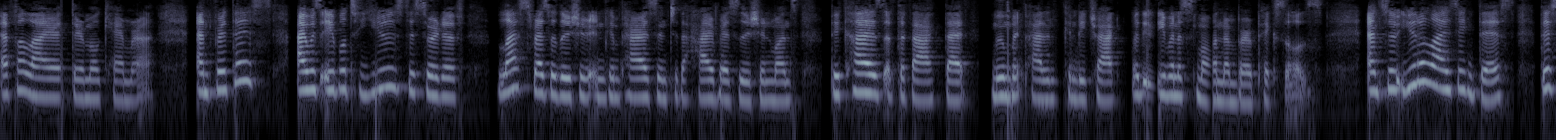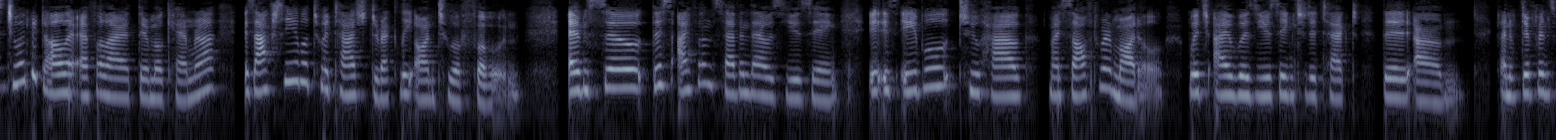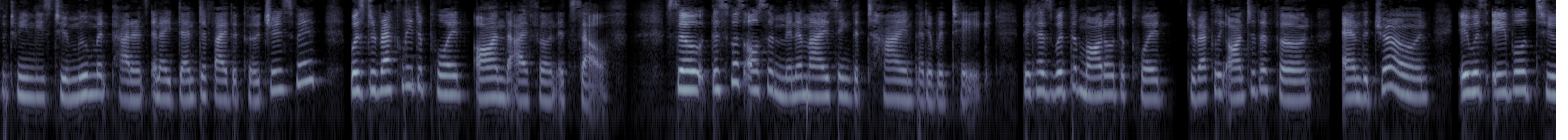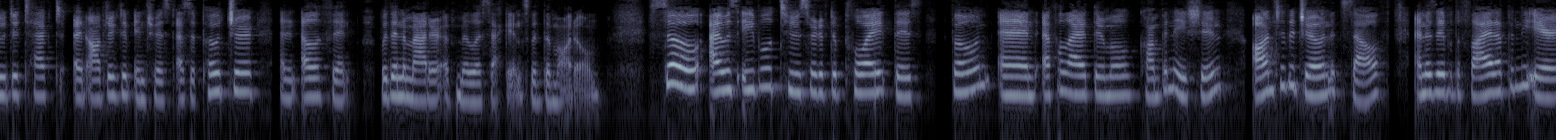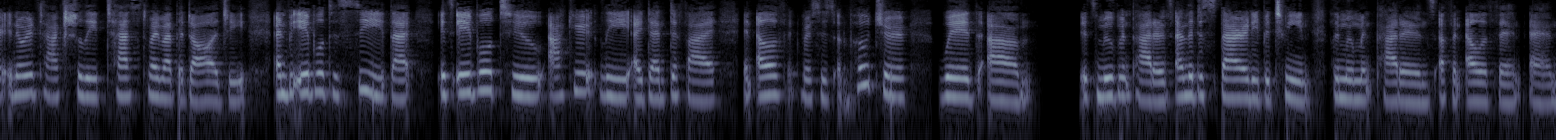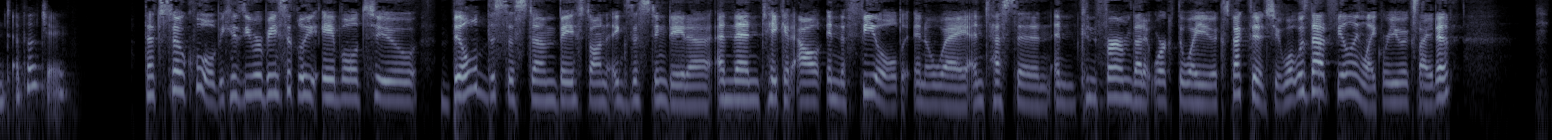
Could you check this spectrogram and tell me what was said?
FLIR thermal camera. And for this, I was able to use this sort of less resolution in comparison to the high resolution ones because of the fact that movement patterns can be tracked with even a small number of pixels. And so utilizing this, this $200 FLIR thermal camera is actually able to attach directly onto a phone. And so this iPhone 7 that I was using, it is able to have my software model, which I was using to detect the um, kind of difference between these two movement patterns and identify the poachers with, was directly deployed on the iPhone itself. So this was also minimizing the time that it would take because with the model deployed directly onto the phone and the drone, it was able to detect an object of interest as a poacher and an elephant within a matter of milliseconds with the model. So I was able to sort of deploy this phone and FLIR thermal combination onto the drone itself and was able to fly it up in the air in order to actually test my methodology and be able to see that it's able to accurately identify an elephant versus a poacher with um, its movement patterns and the disparity between the movement patterns of an elephant and a poacher. That's so cool because you were basically able to build the system based on existing data and then take it out in the field in a way and test it and, and, confirm that it worked the way you expected it to. What was that feeling like? Were you excited?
